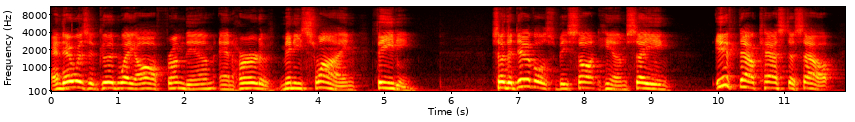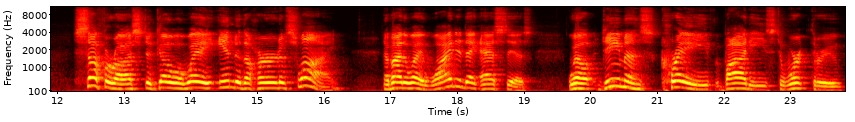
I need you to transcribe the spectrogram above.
And there was a good way off from them and herd of many swine feeding. So the devils besought him, saying, If thou cast us out, suffer us to go away into the herd of swine. Now, by the way, why did they ask this? Well, demons crave bodies to work through,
